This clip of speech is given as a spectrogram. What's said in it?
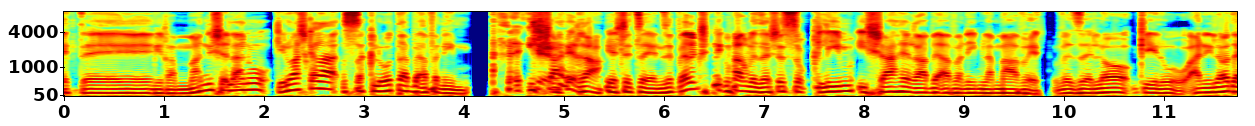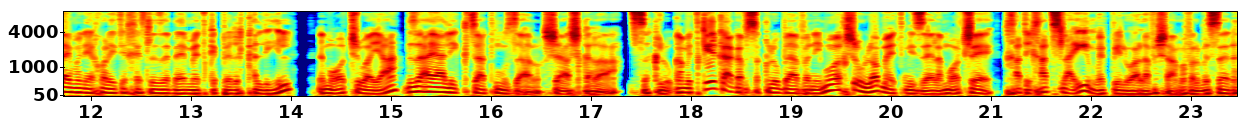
את אה, מירמני שלנו, כאילו אשכרה סקלו אותה באבנים. אישה הרה, יש לציין, זה פרק שנגמר בזה שסוקלים אישה הרה באבנים למוות, וזה לא, כאילו, אני לא יודע אם אני יכול להתייחס לזה באמת כפרק קליל, למרות שהוא היה, וזה היה לי קצת מוזר שאשכרה סקלו. גם את קירקה אגב סקלו באבנים, הוא איכשהו לא מת מזה, למרות שחתיכת סלעים הפילו עליו שם, אבל בסדר.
